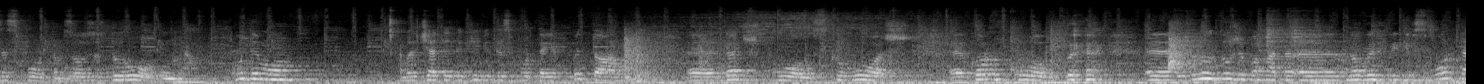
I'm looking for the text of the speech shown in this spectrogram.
зі спортом, з оздоровленням. Будемо вивчати такі види спорту, як питанк, е, даджбол, сквош, е, корфбол. Е, Ну, дуже багато е, нових видів спорту.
